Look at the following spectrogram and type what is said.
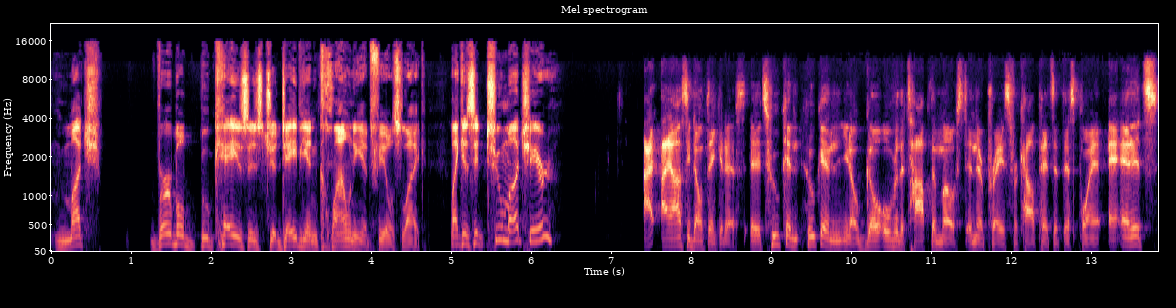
much verbal bouquets as Jadeveon Clowney. It feels like. Like, is it too much here? I, I honestly don't think it is. It's who can who can you know go over the top the most in their praise for Kyle Pitts at this point, and, and it's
